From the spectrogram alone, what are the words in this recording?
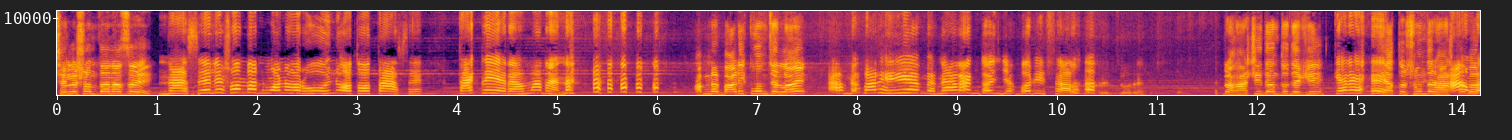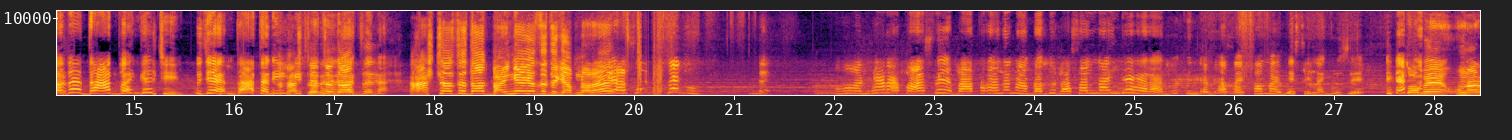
ছেলে সন্তান আছে? না ছেলে সন্তান মনে অন্য অতটা আছে। তাকে এরা মানায় না। আপনার বাড়ি কোন জেলায়? আমরা বাড়ি নারায়ণগঞ্জ বরিশাল। একটু হাসি দেন তো দেখি। এত সুন্দর হাসতে পারে। দাঁত বুঝেন দাঁত আর হাসতে হাসতে দাঁত যাচ্ছে হাসতে হাসতে দাঁত ভাঙে গেছে দেখি আপনার হ্যাঁ? হন, হেরা তো আছে, নাই হেরা দু তিনটে সময় বেশি না। তবে ওনার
